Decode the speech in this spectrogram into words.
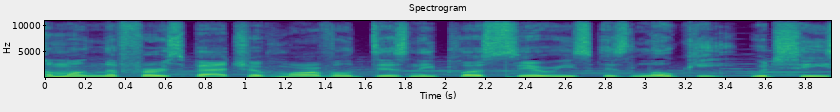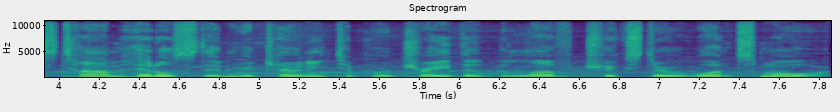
Among the first batch of Marvel Disney Plus series is Loki, which sees Tom Hiddleston returning to portray the beloved trickster once more.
